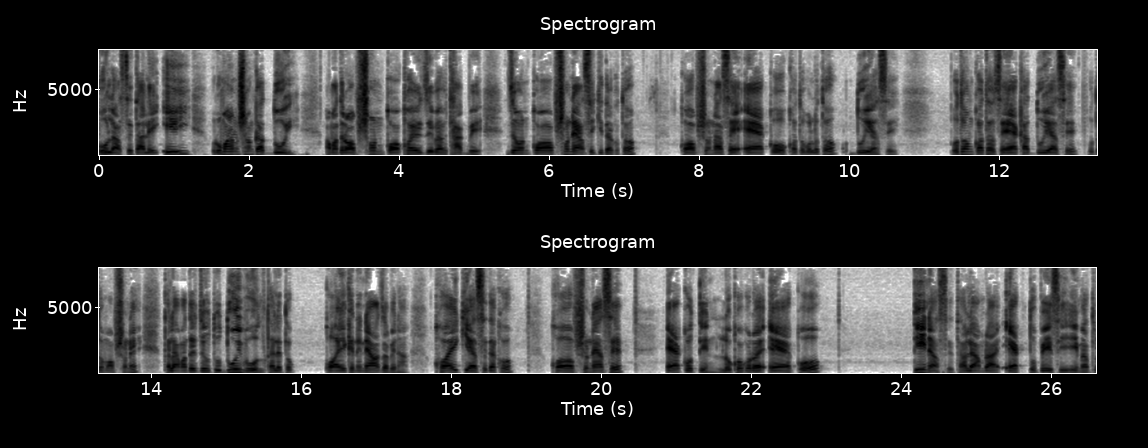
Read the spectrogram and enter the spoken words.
ভুল আছে। তাহলে এই রোমান সংখ্যা দুই আমাদের অপশন ক ক্ষয় যেভাবে থাকবে। যেমন ক অপশনে আছে কি দেখো তো? ক অপশন আছে এক ও কত বলো তো? দুই আছে। প্রথম কথা হচ্ছে এক আর দুই আছে, প্রথম অপশনে তাহলে আমাদের যেহেতু দুই ভুল, তাহলে তো ক এখানে নেওয়া যাবে না। ক্ষয় কি আছে দেখো? খ অপশনে আছে এক ও তিন। লক্ষ্য করো, এক ও তিন আছে, তাহলে আমরা এক তো পেয়েছি, এইমাত্র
